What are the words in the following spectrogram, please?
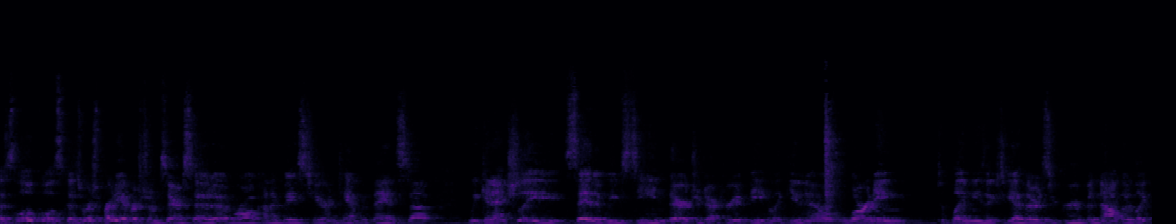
as locals, because Worst Party Ever's from Sarasota, we're all kind of based here in Tampa Bay and stuff. We can actually say that we've seen their trajectory of being like, you know, learning to play music together as a group, and now they're like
